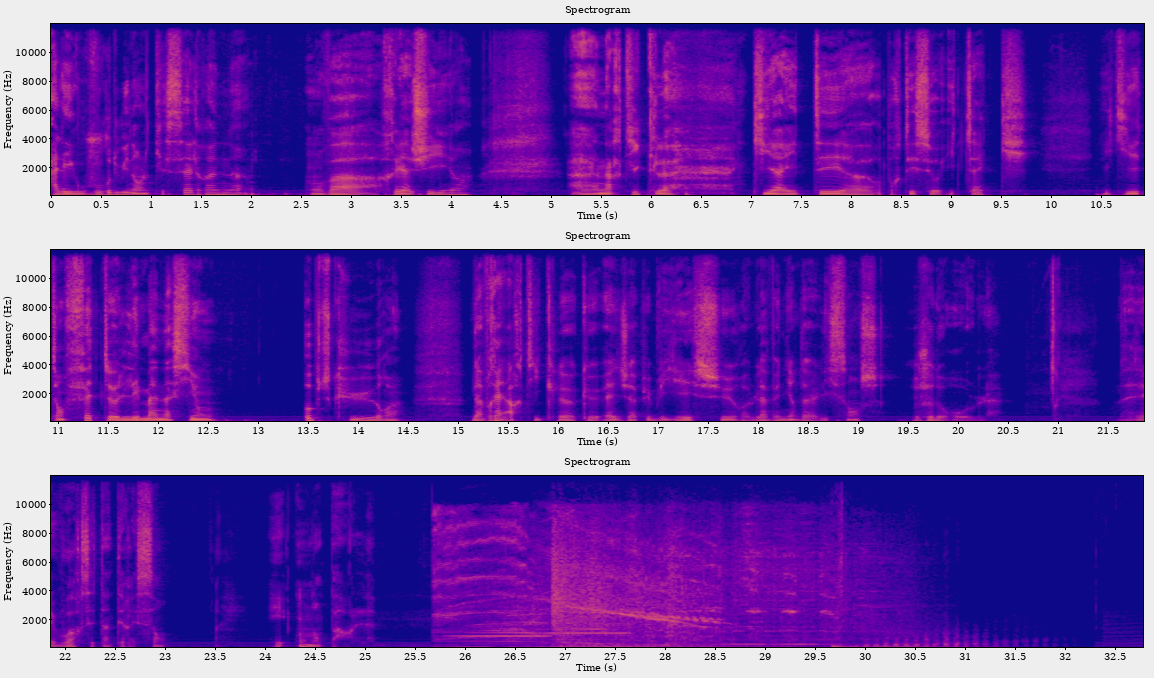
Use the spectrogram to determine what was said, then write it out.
Allez, aujourd'hui dans le Kessel Run, on va réagir à un article qui a été euh, reporté sur eTech et qui est en fait l'émanation obscure d'un vrai article que Edge a publié sur l'avenir de la licence jeu de rôle. Vous allez voir, c'est intéressant et on en parle.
